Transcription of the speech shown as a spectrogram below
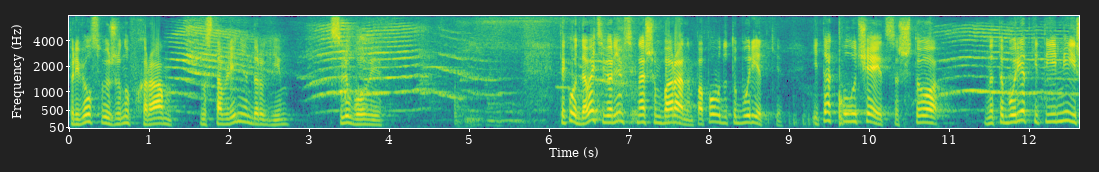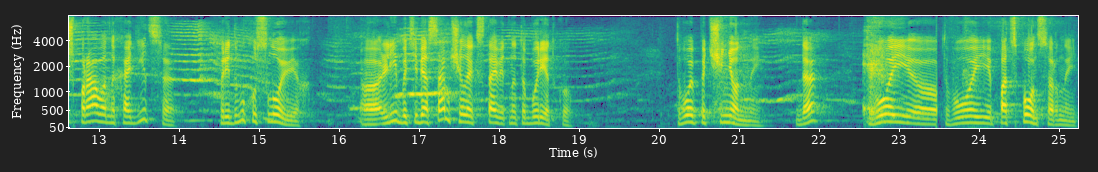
привел свою жену в храм, наставление другим, с любовью. Так вот, давайте вернемся к нашим баранам по поводу табуретки. И так получается, что на табуретке ты имеешь право находиться при двух условиях. Э, Либо тебя сам человек ставит на табуретку, твой подчиненный, да? твой, э, твой подспонсорный,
